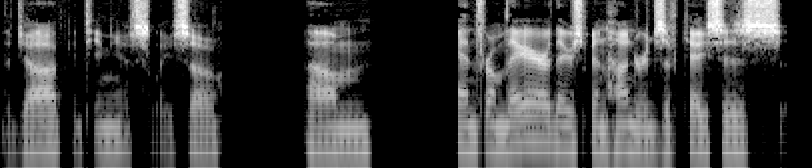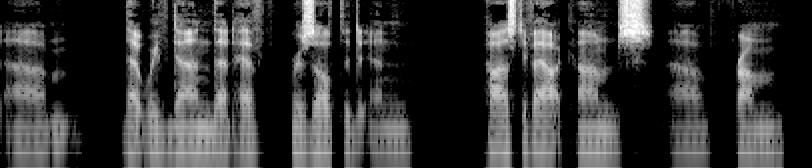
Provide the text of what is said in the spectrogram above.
the job continuously. So, um, and from there, there's been hundreds of cases um, that we've done that have resulted in positive outcomes uh, from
